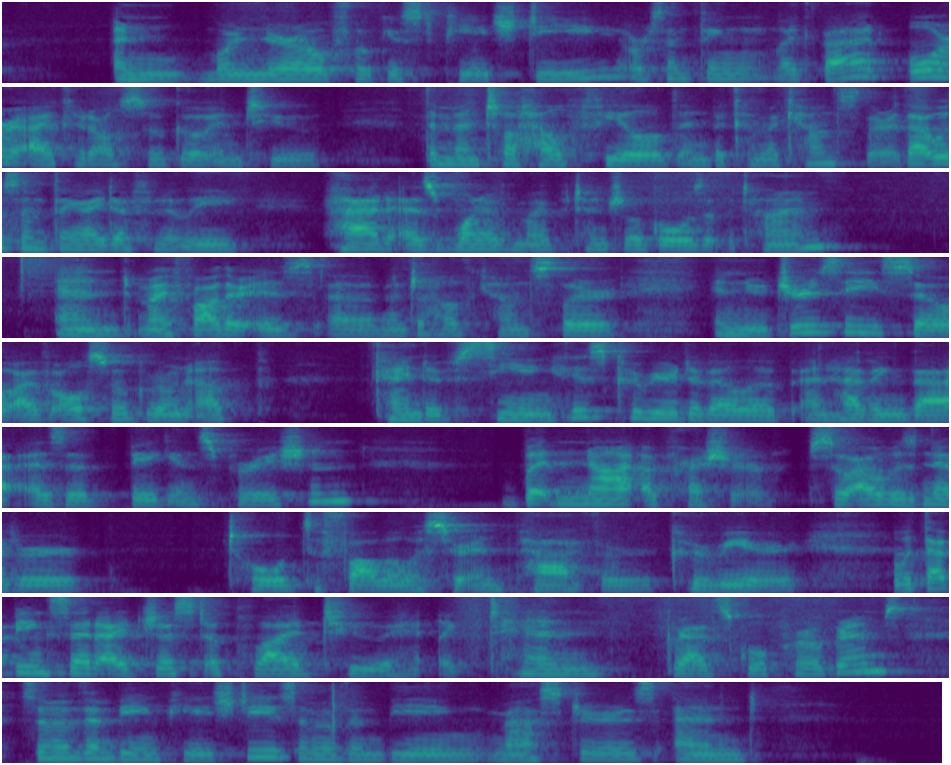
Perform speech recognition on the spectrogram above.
a more neuro focused PhD or something like that. Or I could also go into the mental health field and become a counselor. That was something I definitely had as one of my potential goals at the time. And my father is a mental health counselor in New Jersey, so I've also grown up kind of seeing his career develop and having that as a big inspiration, but not a pressure. So I was never told to follow a certain path or career. With that being said, I just applied to like 10 grad school programs, some of them being PhD, some of them being masters, and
